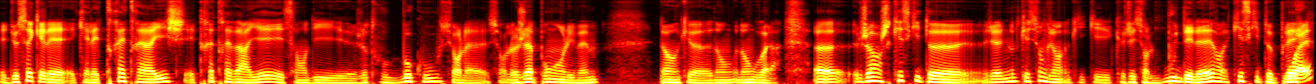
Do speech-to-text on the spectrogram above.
Et Dieu sait qu'elle est, qu'elle est très très riche et très très variée et ça en dit, je trouve, beaucoup sur, la, sur le Japon en lui-même. Donc, euh, donc, donc, voilà. Euh, Georges, qu'est-ce qui te. J'ai une autre question que, que j'ai sur le bout des lèvres. Qu'est-ce qui te plaît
